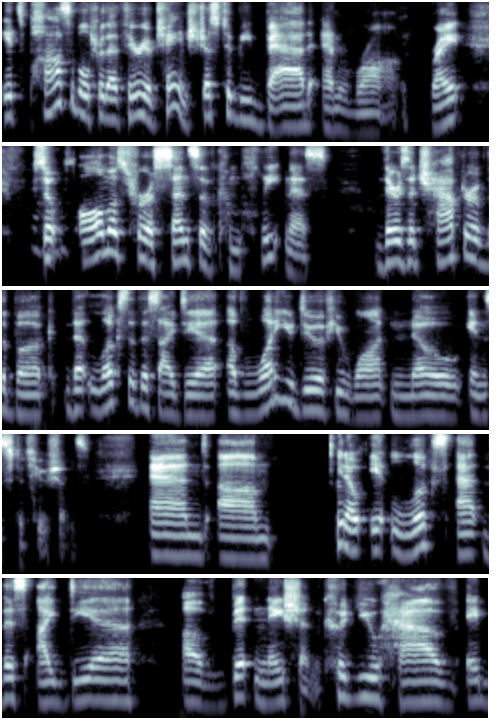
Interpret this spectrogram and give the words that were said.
it's possible for that theory of change just to be bad and wrong, right? So Mhm. almost for a sense of completeness, there's a chapter of the book that looks at this idea of what do you do if you want no institutions? And, um, you know, it looks at this idea of Bitnation. Could you have a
